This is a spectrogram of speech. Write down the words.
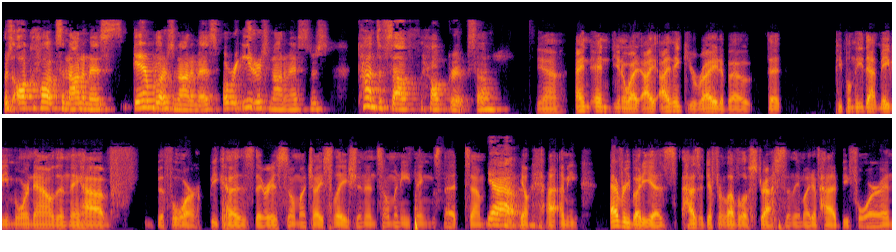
there's Alcoholics Anonymous, Gamblers Anonymous, Overeaters Anonymous. There's tons of self-help groups. So yeah. And and you know what I, I think you're right about that people need that maybe more now than they have before because there is so much isolation and so many things that um yeah you know I, I mean everybody has has a different level of stress than they might have had before and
